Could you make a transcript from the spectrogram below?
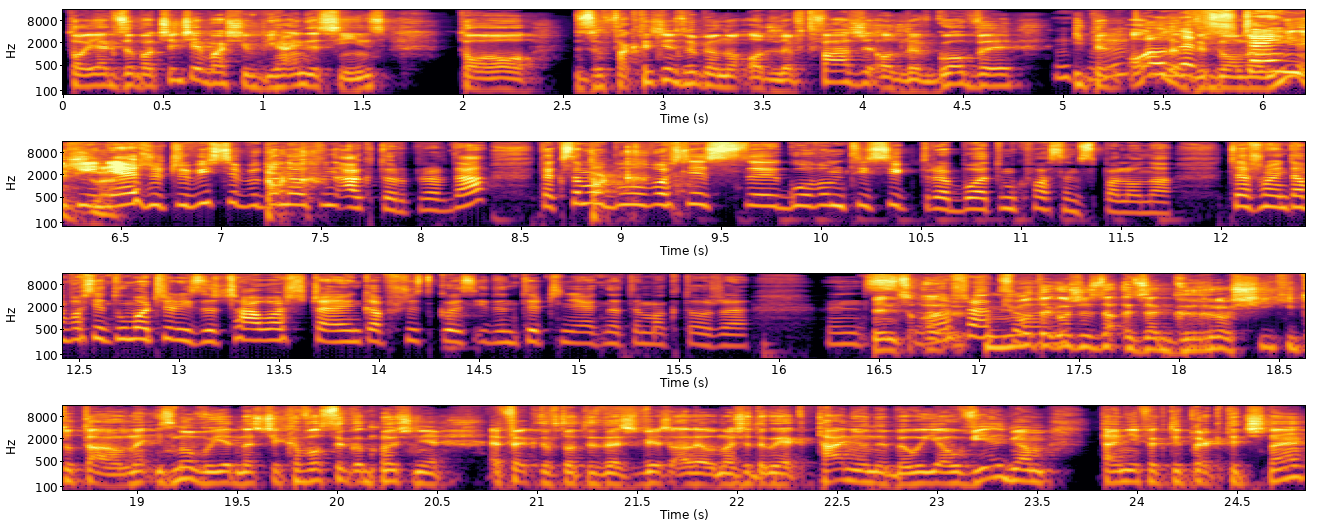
to jak zobaczycie właśnie behind the scenes, to faktycznie zrobiono odlew twarzy, odlew głowy i ten odlew, Mhm. Odlew wyglądał szczęki, nieźle. nie? Rzeczywiście wyglądał ten aktor, prawda? Tak samo Tak. było właśnie z y, głową TC, która była tym kwasem spalona. Też oni tam właśnie tłumaczyli, że cała szczęka, wszystko jest identycznie jak na tym aktorze. Więc, Więc no, szacun. mimo tego, że za, za grosiki totalne i znowu jedna z ciekawostek odnośnie efektów, to ty też wiesz, ale odnośnie tego, jak tanie one były, ja uwielbiam tanie efekty praktyczne,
